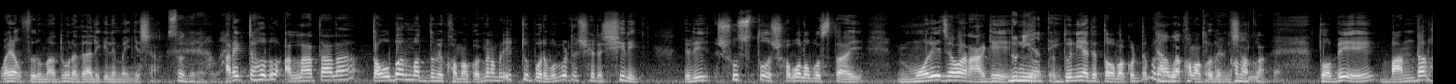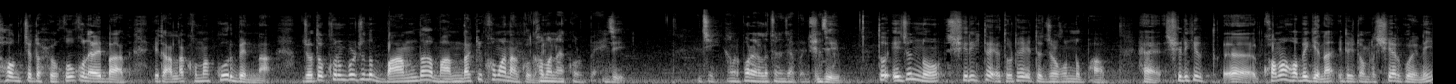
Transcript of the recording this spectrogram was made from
ওয়াইফিরুমা দুন আদালিক ইলেমাইয়েশা আরেকটা হলো আল্লাহ তাআলা তওবার মাধ্যমে ক্ষমা করবেন। আমরা একটু পরে বলব এটা সেটা শিরিক। যদি সুস্থ সবল অবস্থায় মরে যাওয়ার আগে দুনিয়াতে। দুনিয়াতে তওবা করতে পারে আল্লাহ ক্ষমা করবেন ইনশাআল্লাহ। তবে বান্দার হক যেটা হুকুকুল ইবাদ এটা আল্লাহ ক্ষমা করবেন না। যতক্ষণ পর্যন্ত বান্দা বান্দাকে ক্ষমা না করবে। ক্ষমা না করবে। জি। জি আমরা পরে আলোচনা যাব জি। তো এই জন্য শিরিকটা এতটাই এটা জঘন্য পাপ। হ্যাঁ শিরিকের ক্ষমা হবে কিনা এটা একটু আমরা শেয়ার করে নিই।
